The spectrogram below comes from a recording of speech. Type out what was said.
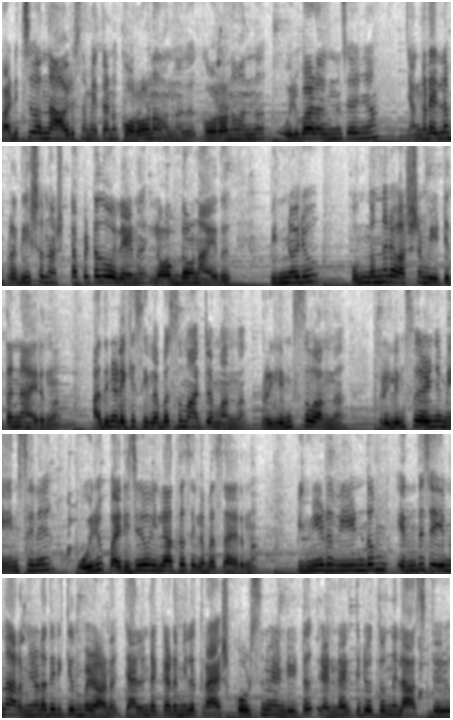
പഠിച്ചു വന്ന ആ ഒരു സമയത്താണ് കൊറോണ വന്നത്. കൊറോണ വന്ന് ഒരുപാട് എന്ന് വെച്ച് കഴിഞ്ഞാൽ ഞങ്ങളുടെ എല്ലാം പ്രതീക്ഷ നഷ്ടപ്പെട്ടതുപോലെയാണ് ലോക്ക്ഡൗൺ ആയത്. പിന്നൊരു ഒന്നൊന്നര വർഷം വീട്ടിൽ തന്നെ ആയിരുന്നു. അതിനിടയ്ക്ക് സിലബസ് മാറ്റം വന്ന് പ്രിലിംസ് വന്ന്. പ്രിലിംസ് കഴിഞ്ഞ് മെയിൻസിന് ഒരു പരിചയവും ഇല്ലാത്ത സിലബസ് ആയിരുന്നു. പിന്നീട് വീണ്ടും എന്ത് ചെയ്യുമെന്ന് അറിഞ്ഞിടാതിരിക്കുമ്പോഴാണ് ടാലന്റ് അക്കാഡമിയിൽ ക്രാഷ് കോഴ്സിന് വേണ്ടിയിട്ട് രണ്ടായിരത്തി ഇരുപത്തൊന്ന് ലാസ്റ്റ് ഒരു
